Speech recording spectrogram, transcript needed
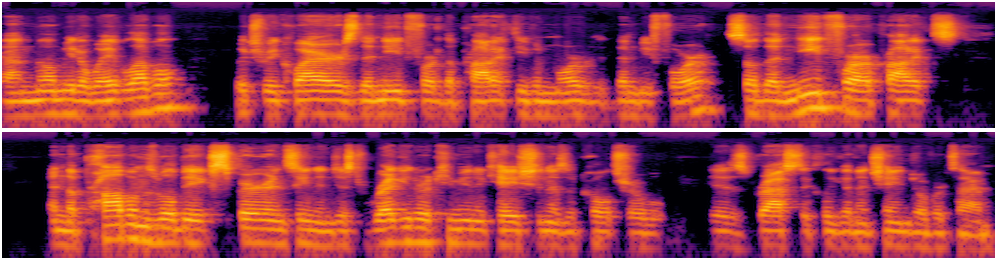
on millimeter wave level, which requires the need for the product even more than before. So, the need for our products and the problems we'll be experiencing in just regular communication as a culture is drastically going to change over time.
